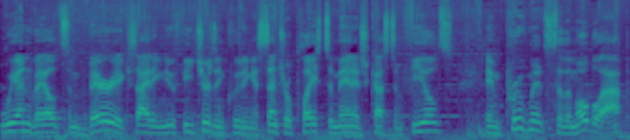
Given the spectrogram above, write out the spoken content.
We unveiled some very exciting new features, including a central place to manage custom fields, improvements to the mobile app,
